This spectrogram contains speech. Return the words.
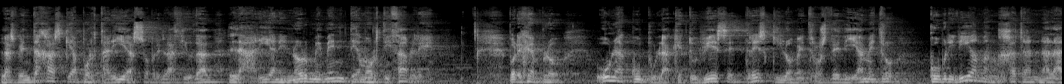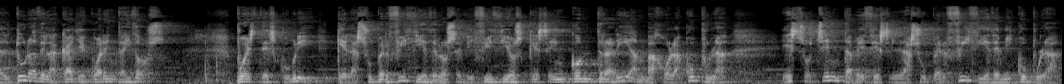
las ventajas que aportaría sobre la ciudad la harían enormemente amortizable. Por ejemplo, una cúpula que tuviese 3 kilómetros de diámetro cubriría Manhattan a la altura de la calle 42 pues descubrí que la superficie de los edificios que se encontrarían bajo la cúpula es 80 veces la superficie de mi cúpula,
